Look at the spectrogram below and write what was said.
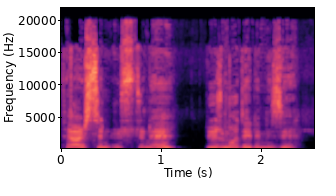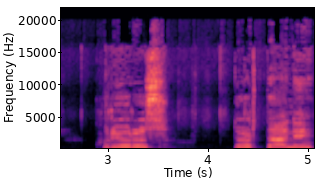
tersin üstüne düz modelimizi kuruyoruz 4 tane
